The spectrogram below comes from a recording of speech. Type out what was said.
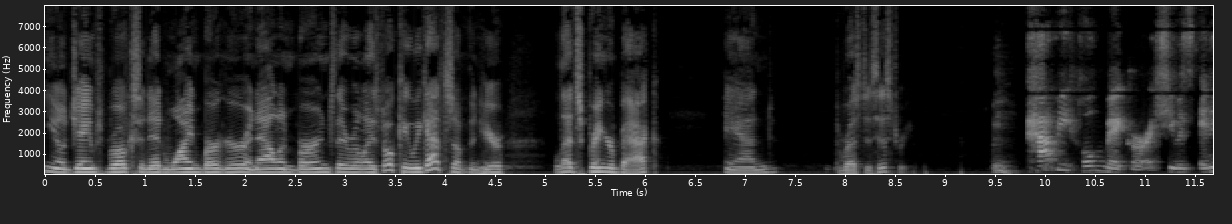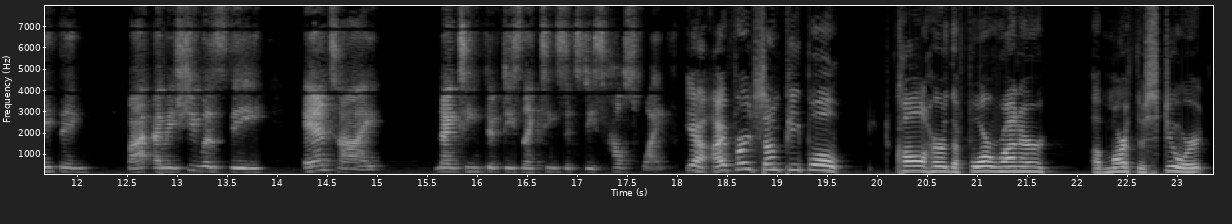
you know James Brooks and Ed Weinberger and Allan Burns, they realized okay we got something here Let's bring her back, and the rest is history. Happy homemaker. She was anything but. I mean, she was the anti 1950s, 1960s housewife. Yeah, I've heard some people call her the forerunner of Martha Stewart.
